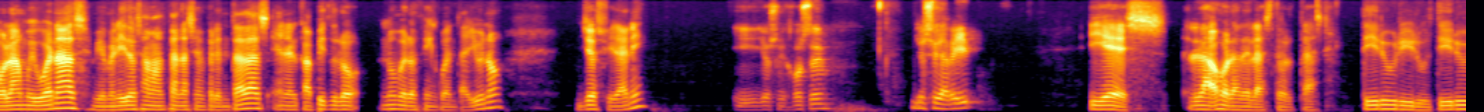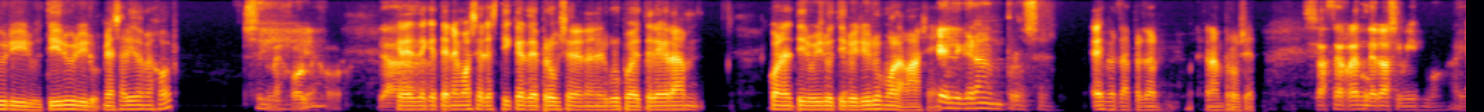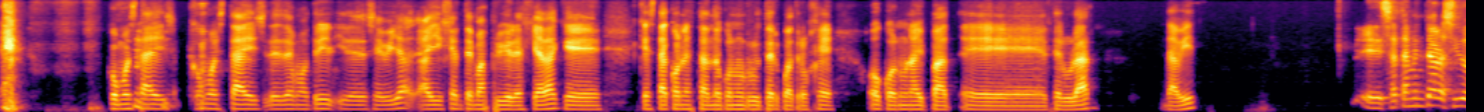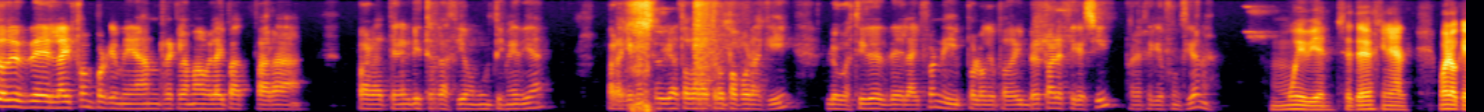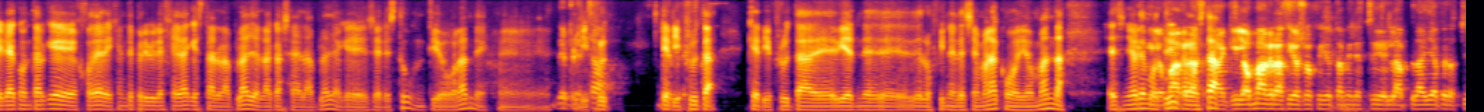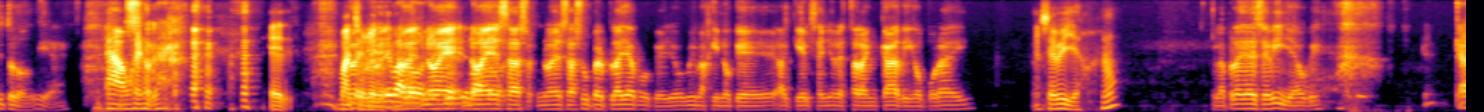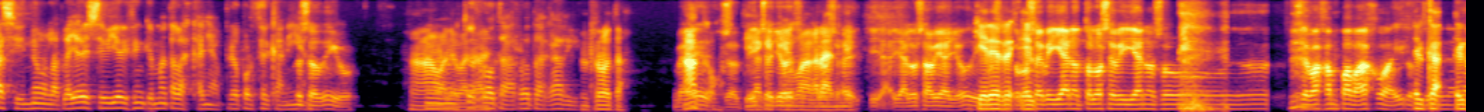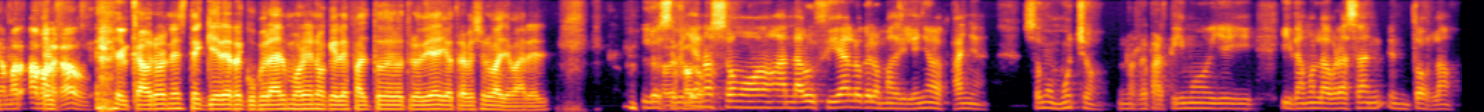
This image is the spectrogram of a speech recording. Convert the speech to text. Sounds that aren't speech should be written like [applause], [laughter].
Hola, muy buenas. Bienvenidos a Manzanas Enfrentadas en el capítulo número 51. Yo soy Dani Y yo soy José. Yo soy David. y es la hora de las tortas. Tiruriru, tiruriru, tiruriru. ¿Me ha salido mejor? Sí. Mejor, mejor. Ya- Que desde que tenemos el sticker de Browser en el grupo de Telegram con el tiruriru, tiruriru mola más, ¿eh? El gran prócer. Es verdad, perdón. El gran Browser. Se hace render a sí mismo. ahí. [laughs] ¿Cómo [laughs] estáis? ¿Cómo estáis desde Motril y desde Sevilla? Hay gente más privilegiada que, que está conectando con un router 4G o con un iPad eh, celular. David, Exactamente ahora ha sido desde el iPhone porque me han reclamado el iPad para, para tener distracción multimedia, para que no se oiga toda la tropa por aquí. Luego estoy desde el iPhone y por lo que podéis ver parece que sí, parece que funciona. Muy bien, se te ve genial. Bueno, quería contar que, joder, hay gente privilegiada que está en la playa, en la casa de la playa, que eres tú, un tío grande. eh, De que disfruta, que disfruta de bien de, de- de los fines de semana como Dios manda. El señor de Aquí Motril, ¿cómo está? aquí lo más gracioso es que yo también estoy en la playa, pero estoy todos los días. ¿eh? Ah, bueno, claro. [laughs] El, No, macho, no no es, no es no es esa super playa, porque yo me imagino que aquí el señor estará en Cádiz o por ahí. en Sevilla, ¿no? ¿En la playa de Sevilla o qué? Casi no, la playa de Sevilla dicen que mata las cañas, pero por cercanía. Eso digo. Ah, No, vale, esto vale. rota, rota, Gadi. Rota. Ah, Te he dicho yo, más grande. ya, ya lo sabía yo. digo, si todos los sevillanos, todos los sevillanos son- se bajan para abajo ahí, los El ca- tienen ahí el- amar- el- amargados. [laughs] El cabrón este quiere recuperar el moreno que le faltó del otro día y otra vez se lo va a llevar él. Los Lo he dejado sevillanos somos Andalucía lo que los madrileños a España. Somos muchos, nos repartimos y, y damos la brasa en, en todos lados.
